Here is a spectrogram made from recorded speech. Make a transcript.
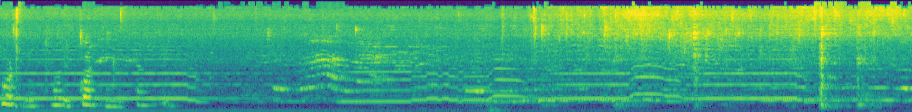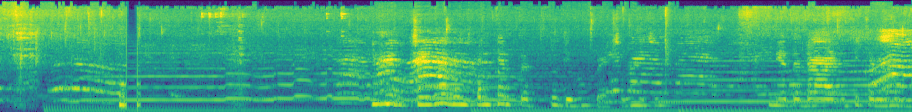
फोडली थोडी कोथिंबीर टाकली मिरची घालून पण करतात दुधी भोपळ्याची भाजी मी आता डाळ आणि तिखट भाजी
